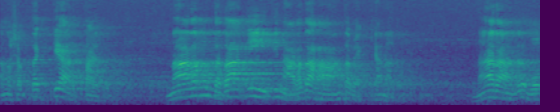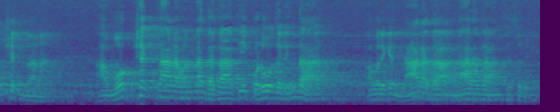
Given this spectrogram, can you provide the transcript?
ಅನ್ನೋ ಶಬ್ದಕ್ಕೆ ಅರ್ಥ ಆಯಿತು ನಾರಂ ದದಾತಿ ಇತಿ ನಾರದ ಅಂತ ವ್ಯಾಖ್ಯಾನ ಅದು. ನಾರ ಅಂದರೆ ಮೋಕ್ಷ ಜ್ಞಾನ ಆ ಮೋಕ್ಷ ಜ್ಞಾನವನ್ನು ದದಾತಿ ಕೊಡುವುದರಿಂದ ಅವರಿಗೆ ನಾರದ ನಾರದ ಅಂತ ಹೆಸರು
